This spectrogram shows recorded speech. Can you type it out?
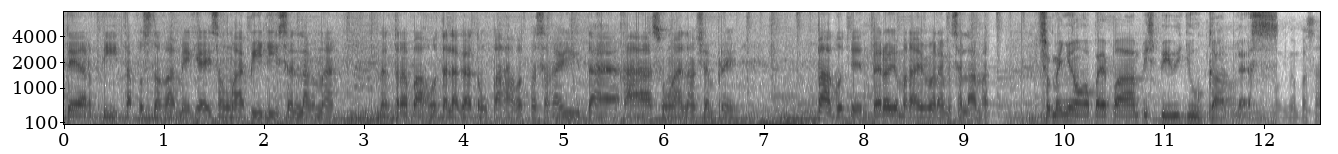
5.30 tapos na kami. Kaya isang mabilisan lang na, na trabaho talaga itong pahakot pasakay. Da, kaso nga lang, syempre, pagod din. Pero yung maraming maraming salamat. Sumenyo ka pa pa, peace be with you, God bless. Nabasa.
